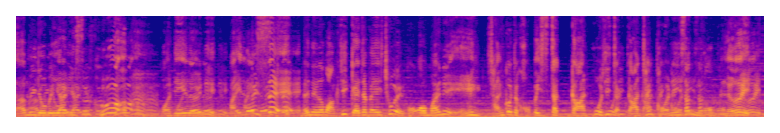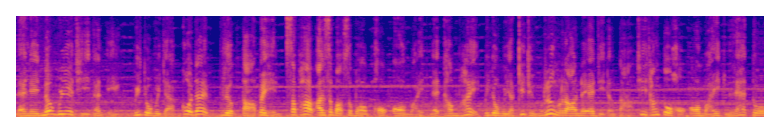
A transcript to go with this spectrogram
นะมิโดเบยะอิสุคุพอดีเลยนี่ ไปเลยสิและในระหว่างที่แกจะไปช่วยของออไหมนี่เอง ฉันก็จะขอไปจัดการผู้ที่จัดการฉันก่อในสักงอมเลย และในนวินาทีนั้นเองมิโดเบยะก็ได้เหลือบตาไปเห็นสภาพอันสบักสบอมของออไหมและทำให้มิโดเบยะคิดถึงเรื่องราวในอดีตต่างๆ ที่ทั้งตัวของออไหมและตัว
